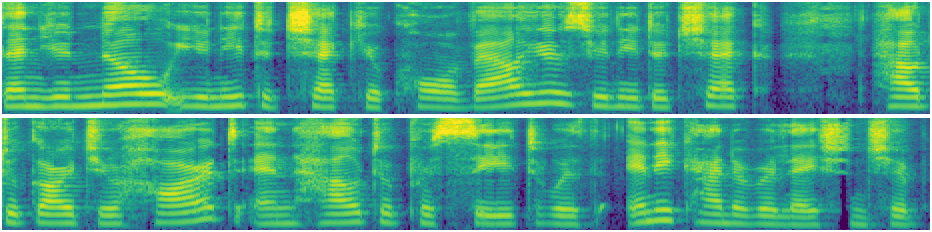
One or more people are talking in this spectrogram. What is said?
Then you know you need to check your core values. You need to check how to guard your heart and how to proceed with any kind of relationship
